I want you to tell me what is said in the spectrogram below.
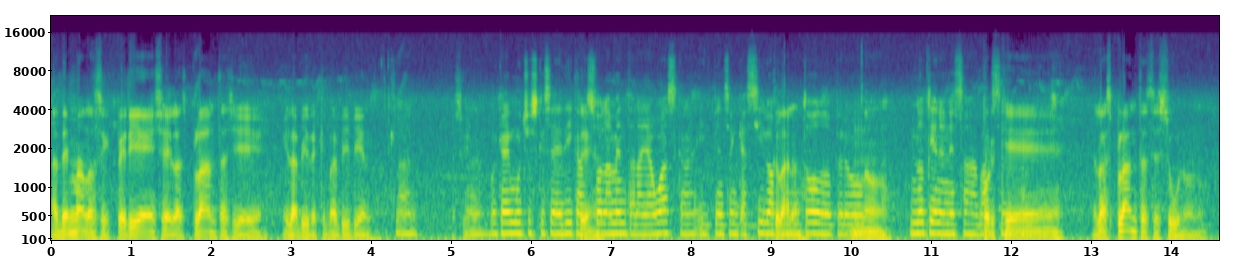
además las experiencias y las plantas y, la vida que va viviendo. Claro. Porque hay muchos que se dedican solamente a la ayahuasca y piensan que así lo aprenden todo, pero no. tienen esa base. Porque las plantas es uno, ¿no?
